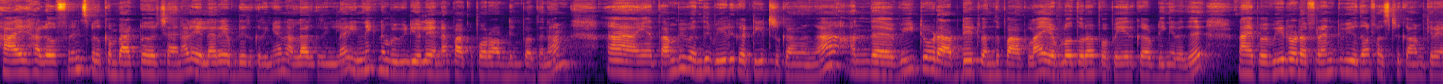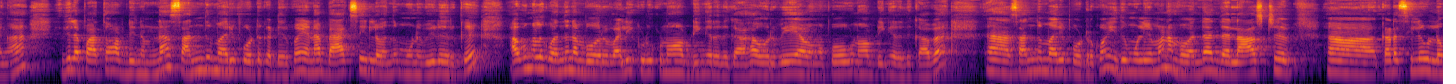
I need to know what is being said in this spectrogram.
Hi hello friends welcome back to our channel எல்லோரும் எப்படி இருக்கிறீங்க? நல்லா இருக்கிறீங்களா? இன்றைக்கி நம்ம வீடியோவில் என்ன பார்க்க போகிறோம் அப்படின்னு பார்த்தோன்னா என் தம்பி வந்து வீடு கட்டிகிட்டு இருக்காங்கங்க. அந்த வீட்டோட அப்டேட் வந்து பார்க்கலாம். எவ்வளோ தூரம் இப்போ போயிருக்கு அப்படிங்கிறது. நான் இப்போ வீடோட ஃப்ரண்ட் வியூ தான் ஃபஸ்ட்டு காமிக்கிறேங்க. இதில் பார்த்தோம் அப்படின்னம்னா சந்து மாதிரி போட்டு கட்டியிருக்கோம். ஏன்னா பேக் சைடில் வந்து மூணு வீடு இருக்குது அவங்களுக்கு வந்து நம்ம ஒரு வழி கொடுக்கணும் அப்படிங்கிறதுக்காக ஒரு வே அவங்க போகணும் அப்படிங்கிறதுக்காக சந்து மாதிரி போட்டிருக்கோம். இது மூலியமாக நம்ம வந்து அந்த லாஸ்ட்டு கடைசியில் உள்ள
